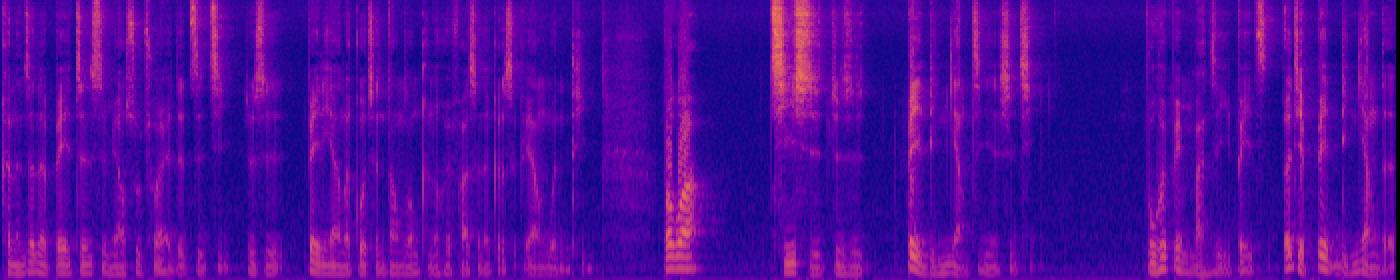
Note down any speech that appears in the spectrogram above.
可能真的被真实描述出来的自己，就是被领养的过程当中可能会发生的各式各样问题，包括其实就是被领养这件事情不会被瞒着一辈子，而且被领养的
